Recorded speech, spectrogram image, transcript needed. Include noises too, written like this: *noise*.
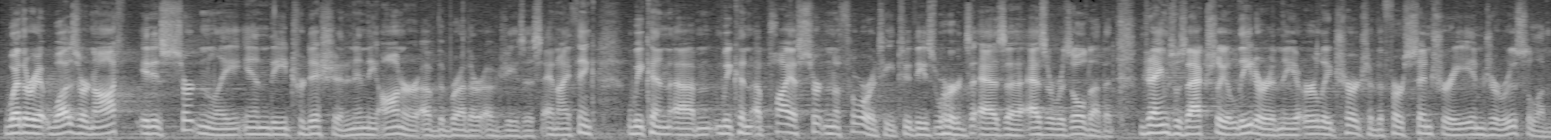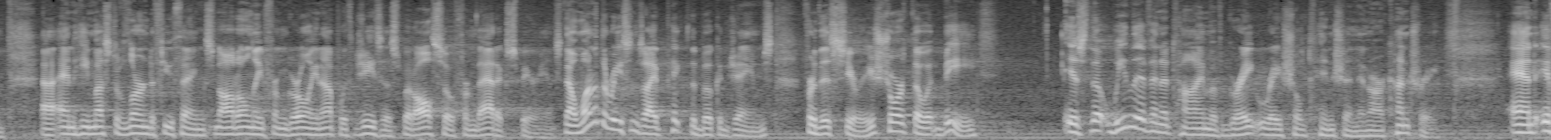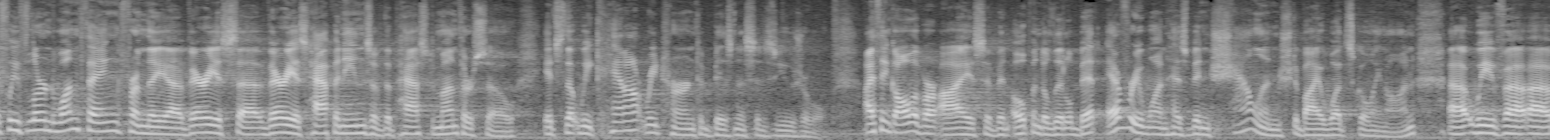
Whether it was or not, it is certainly in the tradition and in the honor of the brother of Jesus. And I think we can, um, we can apply a certain authority to these *laughs* words as a, as a result of it. James was actually a leader in the early church of the first century in Jerusalem. Uh, and he must have learned a few things, not only from growing up with Jesus, but also from that experience. Now, one of the reasons I picked the book of James for this series, short though it be, is that we live in a time of great racial tension in our country. And if we've learned one thing from the uh, various, uh, various happenings of the past month or so, it's that we cannot return to business as usual. I think all of our eyes have been opened a little bit. Everyone has been challenged by what's going on. Uh, we've uh,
